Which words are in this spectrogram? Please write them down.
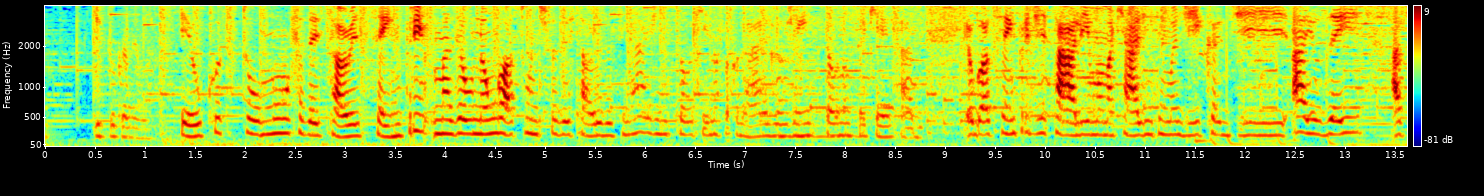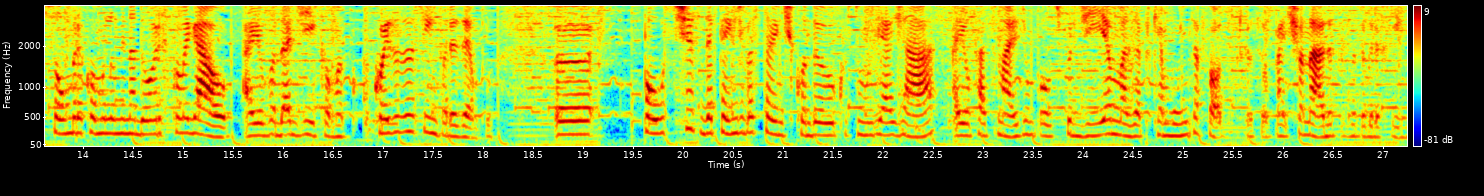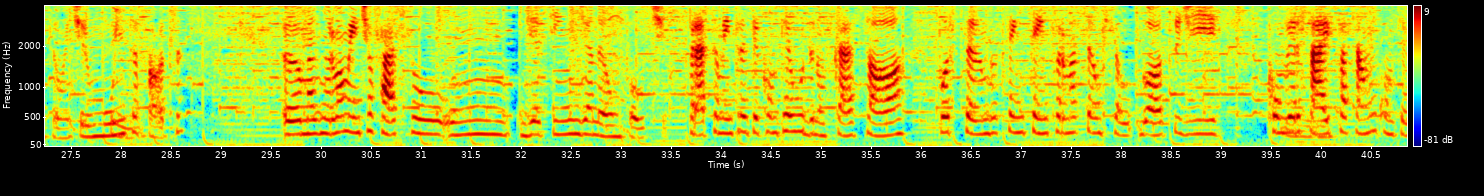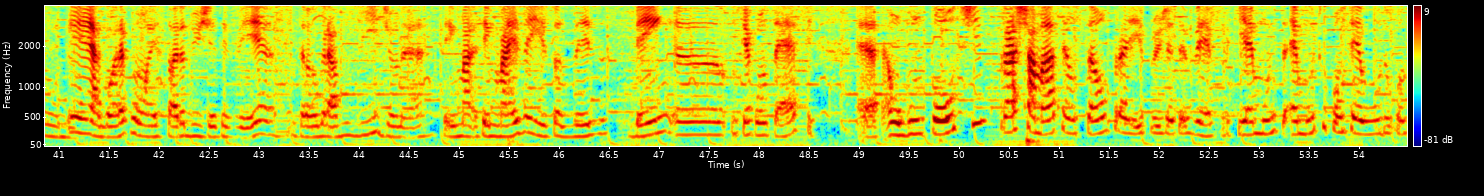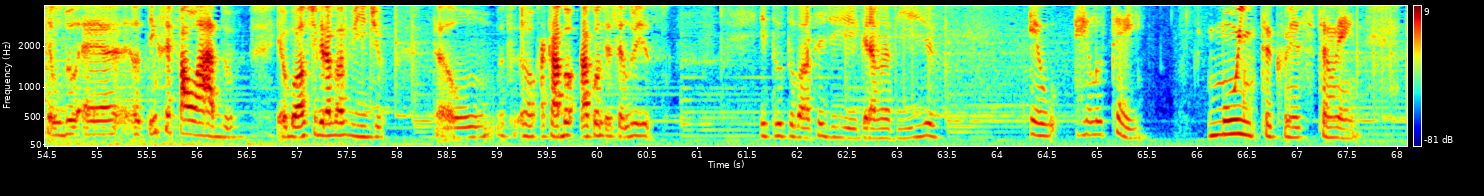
E tu, Camila? Eu costumo fazer stories sempre, mas eu não gosto muito de fazer stories assim, ah, gente, estou aqui na faculdade, ou gente, estou não sei o que, sabe? Eu gosto sempre de estar ali uma maquiagem, tem uma dica de, ah, eu usei a sombra como iluminador, ficou legal. Aí eu vou dar dica, uma, coisas assim, por exemplo. Ah, posts depende bastante. Quando eu costumo viajar, aí eu faço mais de um post por dia, mas é porque é muita foto, porque eu sou apaixonada por fotografia, então eu tiro muita foto. Ah, mas normalmente eu faço um dia sim, um dia não, um post. Pra também trazer conteúdo, não ficar só postando sem ter informação, porque eu gosto de conversar e passar um conteúdo. É, agora com a história do IGTV, então eu gravo vídeo, né? Tem mais, tem mais é isso. Às vezes, bem, ah, o que acontece é algum post pra chamar atenção pra ir pro IGTV, porque é muito, é muito conteúdo, o conteúdo é, tem que ser falado. Eu gosto de gravar vídeo, então acaba acontecendo isso. E tu, tu gosta de gravar vídeo? Eu relutei muito com isso também.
